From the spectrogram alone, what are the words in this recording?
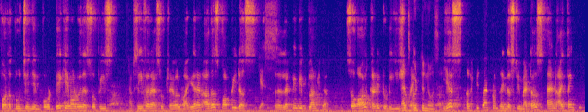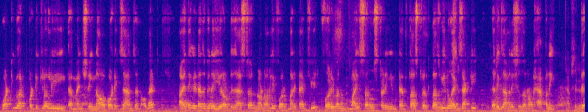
for the crew change in port. They came out with SOPs. Absolutely. Seafarer has to travel by air, and others copied us. Yes. Uh, let me be blunt here. So all credit to DG That's Shipping. good to know, sir. Yes, the feedback from the industry matters, and I think what you are particularly uh, mentioning now about exams and all that, I think it has been a year of disaster, not only for maritime field, for even my son who's studying in 10th class, 12th class. We know exactly that examinations are not happening. Absolutely.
